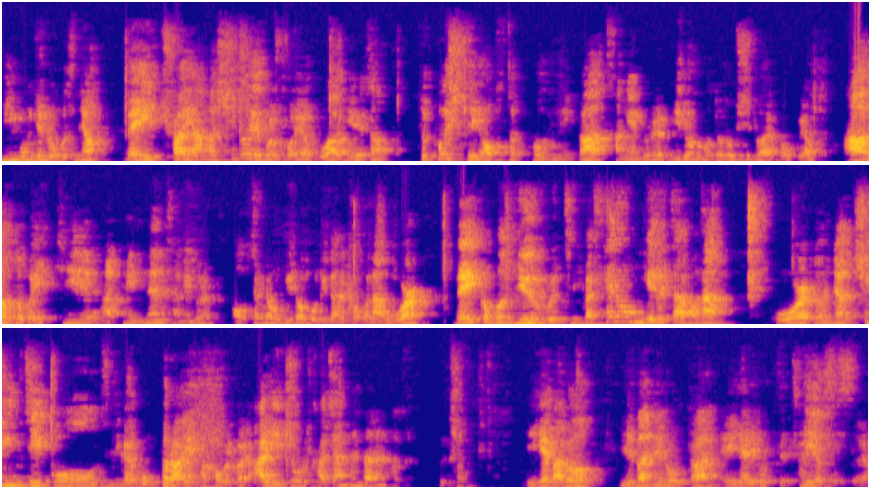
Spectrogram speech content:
인공지능 로봇은요. may try 아마 시도해 볼 거래요. 뭐 하기 위해서? The obstacle니까 장애물을 밀어보도록 시도할 거고요. out of the way, 길 앞에 있는 장애물을 없애려고 밀어보기도 할 거거나 or make up a new route니까 새로운 길을 짜거나 or 또는요 change goals니까 목표를 아예 바꿔볼 거예요. 아예 이쪽으로 가지 않는다는 거죠. 그렇죠? 이게 바로 일반인 로봇과 AI 로봇의 차이였었어요.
